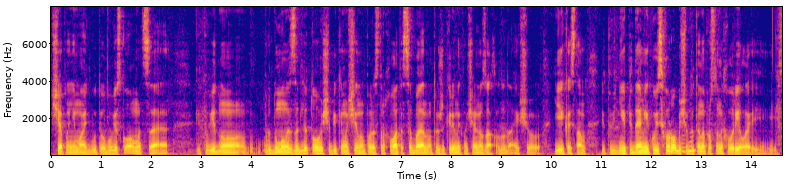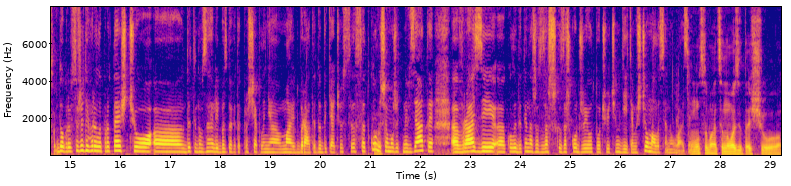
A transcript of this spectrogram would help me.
щеплення мають бути обов'язковими, це відповідно придумали задля того, щоб якимось чином перестрахувати себе, ну той же керівник навчального закладу. Да? Якщо є якась там відповідні епідемії якоїсь хвороби, щоб дитина просто не хворіла і, і все. Добре, в сюжеті говорили про те, що е, дитину взагалі без довідок про щеплення мають брати до дитячого садку, лише можуть не взяти е, в разі, е, коли дитина ж заш- зашкоджує оточуючим дітям. Що малося на увазі? Ну, це мається на увазі те, що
